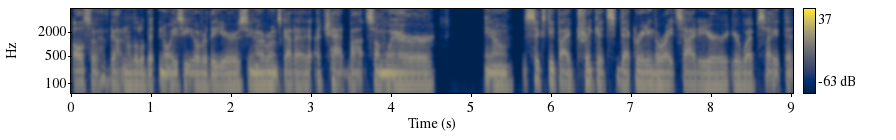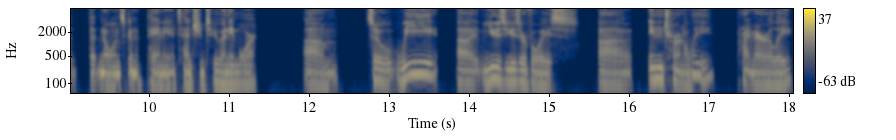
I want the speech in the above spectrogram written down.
also have gotten a little bit noisy over the years. You know, everyone's got a, a chat bot somewhere you know, 65 trinkets decorating the right side of your, your website that, that no one's going to pay any attention to anymore. Um, so we, uh, use user voice, uh, internally primarily.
